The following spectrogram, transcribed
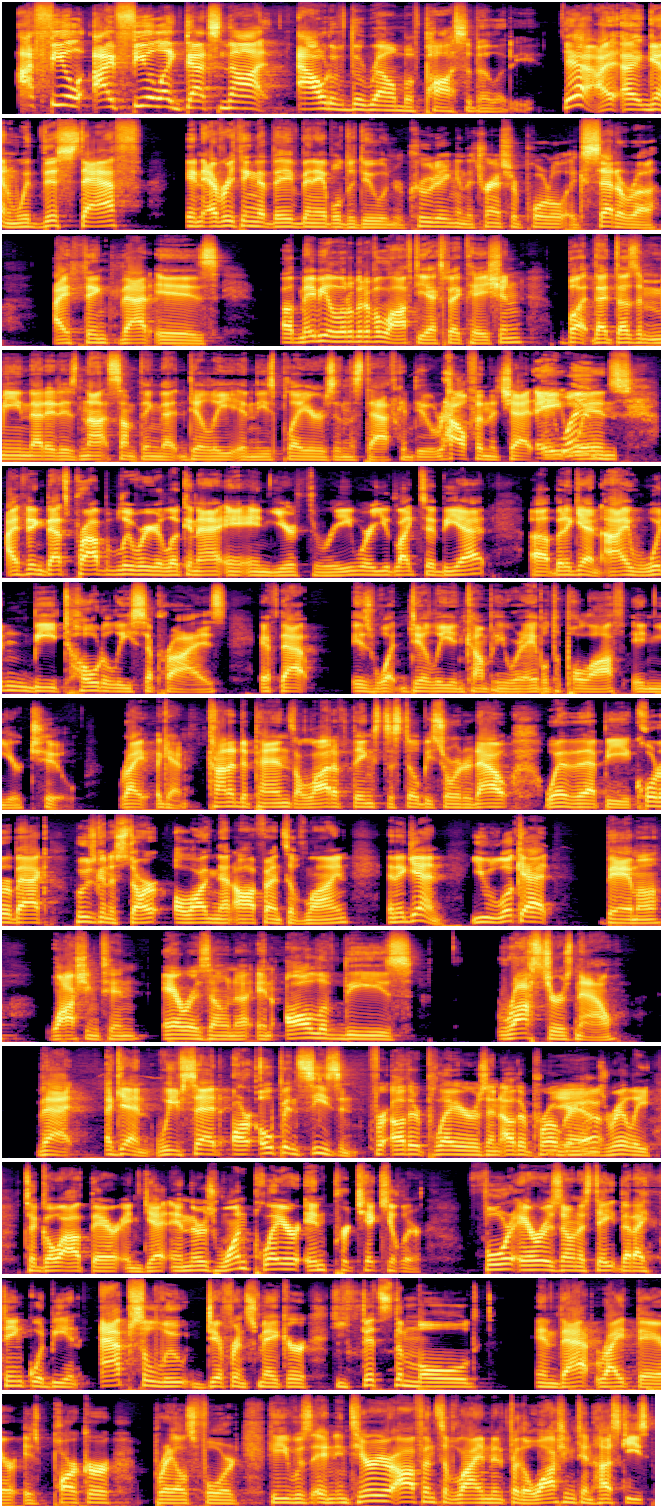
I feel I feel like that's not out of the realm of possibility. Yeah, I, I, again with this staff and everything that they've been able to do in recruiting and the transfer portal, etc. I think that is uh, maybe a little bit of a lofty expectation, but that doesn't mean that it is not something that Dilly and these players and the staff can do. Ralph in the chat, eight, Eight wins. wins. I think that's probably where you're looking at in, in year three, where you'd like to be at. Uh, but again, I wouldn't be totally surprised if that is what Dilly and company were able to pull off in year two. right? Again, kind of depends. A lot of things to still be sorted out, whether that be quarterback, who's going to start along that offensive line. And again, you look at Bama, Washington, Arizona, and all of these rosters now that again we've said are open season for other players and other programs Yeah. really to go out there and get and there's one player in particular for Arizona State that I think would be an absolute difference maker. He fits the mold and that right there is Parker Brailsford. He was an interior offensive lineman for the Washington Huskies.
